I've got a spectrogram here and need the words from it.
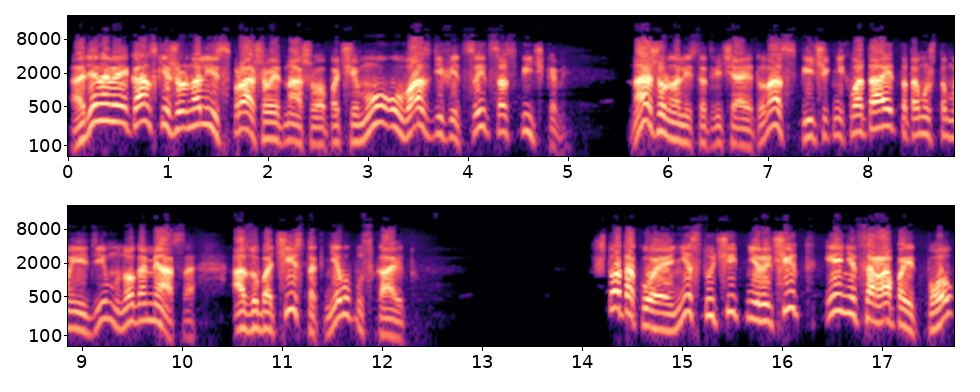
Один американский журналист спрашивает нашего, почему у вас дефицит со спичками. Наш журналист отвечает, у нас спичек не хватает, потому что мы едим много мяса, а зубочисток не выпускают. Что такое не стучит, не рычит и не царапает пол?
